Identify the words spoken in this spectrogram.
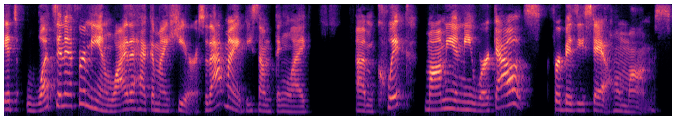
it's what's in it for me and why the heck am i here so that might be something like um, quick mommy and me workouts for busy stay at home moms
